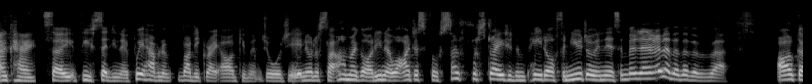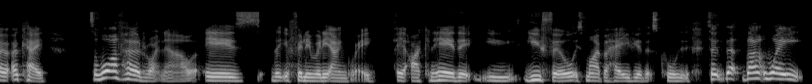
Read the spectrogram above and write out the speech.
Okay. So if you said you know if we're having a ruddy great argument georgie and you're just like oh my god you know what? I just feel so frustrated and peed off and you're doing this and blah, blah, blah, I'll go, okay, so what I've heard right now is that you're feeling really angry. I can hear that you you feel it's my behavior that's causing it. So that that way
